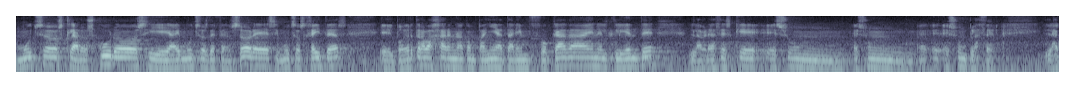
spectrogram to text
muchos claroscuros y hay muchos defensores y muchos haters, el poder trabajar en una compañía tan enfocada en el cliente, la verdad es que es un, es un, es un placer. La,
